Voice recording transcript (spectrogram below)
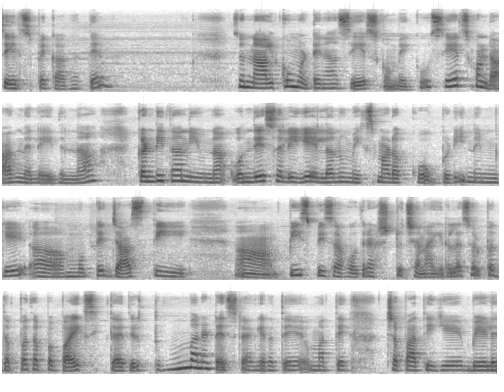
ಸೇರಿಸ್ಬೇಕಾಗತ್ತೆ. ಸೊ ನಾಲ್ಕು ಮೊಟ್ಟೆನ ಸೇರಿಸ್ಕೊಬೇಕು. ಸೇರಿಸ್ಕೊಂಡಾದಮೇಲೆ ಇದನ್ನು ಖಂಡಿತ ನೀವು ಒಂದೇ ಸಲಿಗೆ ಎಲ್ಲನೂ ಮಿಕ್ಸ್ ಮಾಡೋಕ್ಕೆ ಹೋಗ್ಬಿಡಿ. ನಿಮಗೆ ಮೊಟ್ಟೆ ಜಾಸ್ತಿ ಪೀಸ್ ಪೀಸ್ ಆಗೋದ್ರೆ ಅಷ್ಟು ಚೆನ್ನಾಗಿರಲ್ಲ. ಸ್ವಲ್ಪ ದಪ್ಪ ದಪ್ಪ ಬಾಯಿಗೆ ಇದ್ದೀರಿ ತುಂಬಾ ಟೇಸ್ಟಿಯಾಗಿರುತ್ತೆ ಮತ್ತು ಚಪಾತಿಗೆ, ಬೇಳೆ,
